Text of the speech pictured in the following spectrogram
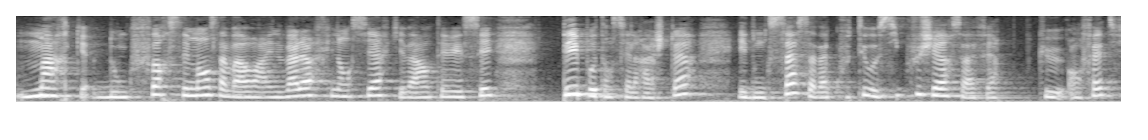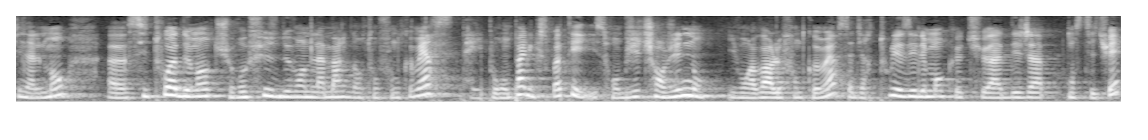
marque. Donc forcément, ça va avoir une valeur financière qui va intéresser des potentiels racheteurs. Et donc ça, ça va coûter aussi plus cher. Ça va faire que, en fait, finalement, euh, si toi, demain, tu refuses de vendre la marque dans ton fonds de commerce, ben, ils ne pourront pas l'exploiter. Ils seront obligés de changer de nom. Ils vont avoir le fonds de commerce, c'est-à-dire tous les éléments que tu as déjà constitués.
